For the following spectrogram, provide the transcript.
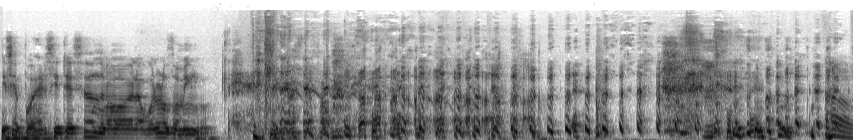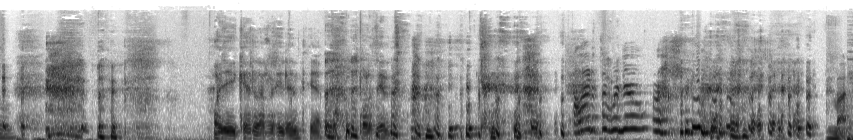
Dice, pues el sitio ese donde vamos a ver al abuelo los domingos. Dice, Gracias, papá. Oh, Oye, ¿y qué es la resiliencia? Por cierto. ¡Alerta, coño! Vale.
